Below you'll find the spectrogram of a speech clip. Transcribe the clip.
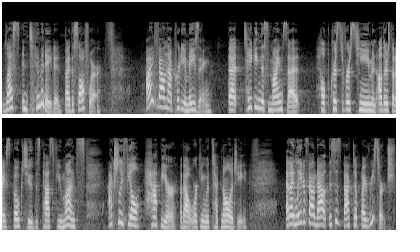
less intimidated by the software. I found that pretty amazing that taking this mindset helped Christopher's team and others that I spoke to this past few months actually feel happier about working with technology. And I later found out this is backed up by research.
